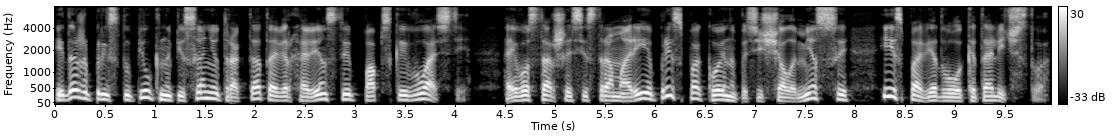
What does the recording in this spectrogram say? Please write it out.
и даже приступил к написанию трактата о верховенстве папской власти, а его старшая сестра Мария преспокойно посещала мессы и исповедовала католичество.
